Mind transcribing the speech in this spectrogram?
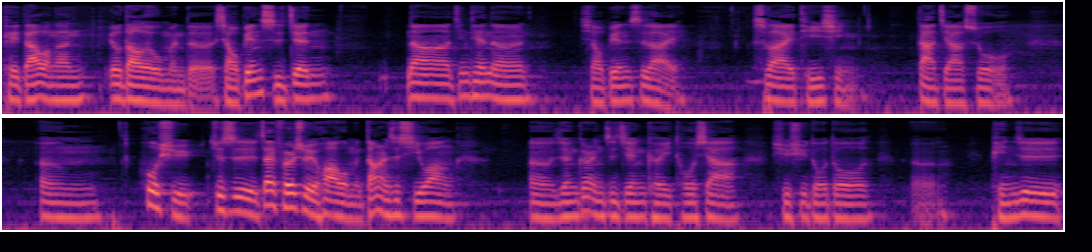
可以，大家晚安。又到了我们的小编时间。那今天呢，小编是来是来提醒大家说，嗯，或许就是在 First 的话，我们当然是希望，呃，人跟人之间可以脱下许许多多呃平日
